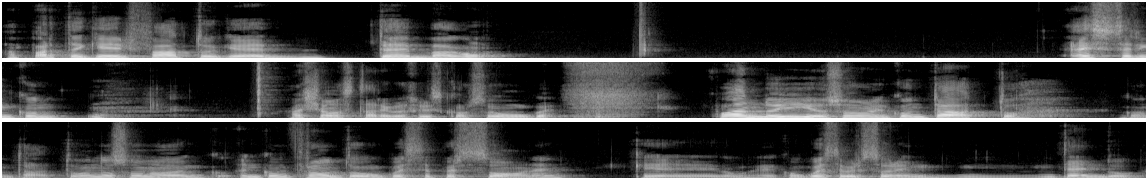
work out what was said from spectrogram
a parte che il fatto che debba essere in contatto, lasciamo stare questo discorso. Comunque, quando io sono in contatto contatto. Quando sono in, confronto con queste persone, che con queste persone intendo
